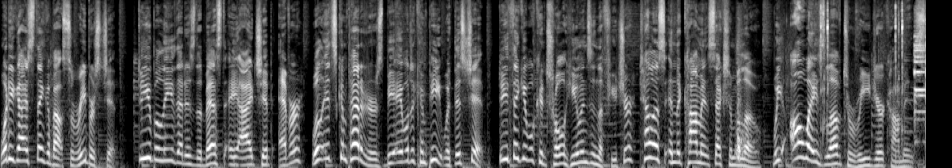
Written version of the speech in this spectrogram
What do you guys think about Cerebras chip? Do you believe that is the best AI chip ever? Will its competitors be able to compete with this chip? Do you think it will control humans in the future? Tell us in the comment section below. We always love to read your comments.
